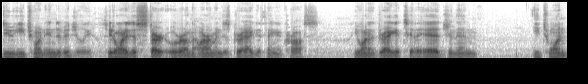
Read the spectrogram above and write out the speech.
do each one individually. So you don't want to just start over on the arm and just drag a thing across. You want to drag it to the edge and then each one,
